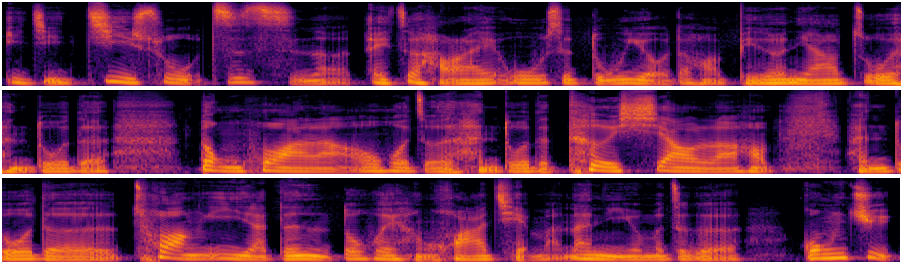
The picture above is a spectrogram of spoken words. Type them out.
以及技术支持呢？哎，这好莱坞是独有的哈。比如说你要做很多的动画啦，或者很多的特效啦，哈，很多的创意啊等等，都会很花钱嘛。那你有没有这个？工具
